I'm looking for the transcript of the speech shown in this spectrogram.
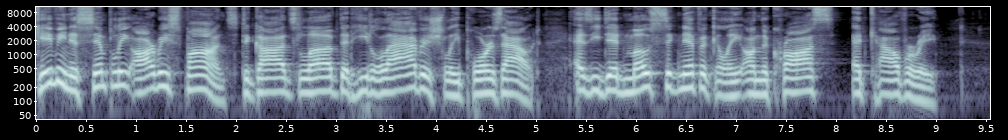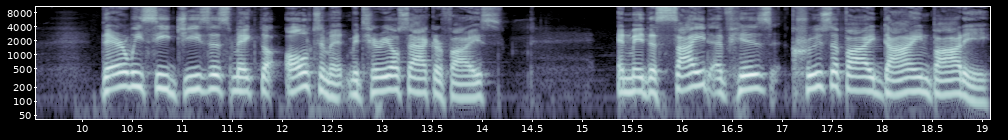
Giving is simply our response to God's love that He lavishly pours out, as He did most significantly on the cross at Calvary. There we see Jesus make the ultimate material sacrifice, and may the sight of his crucified, dying body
